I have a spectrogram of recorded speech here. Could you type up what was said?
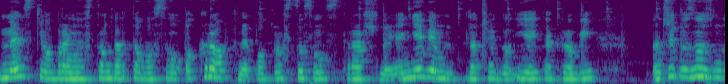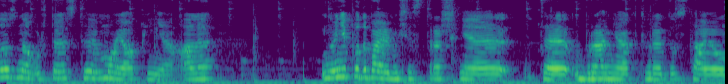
Męskie ubrania standardowo są okropne, po prostu są straszne. Ja nie wiem dlaczego EA tak robi. Znaczy, no, no, no znowuż, to jest y, moja opinia, ale no nie podobają mi się strasznie te ubrania, które dostają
